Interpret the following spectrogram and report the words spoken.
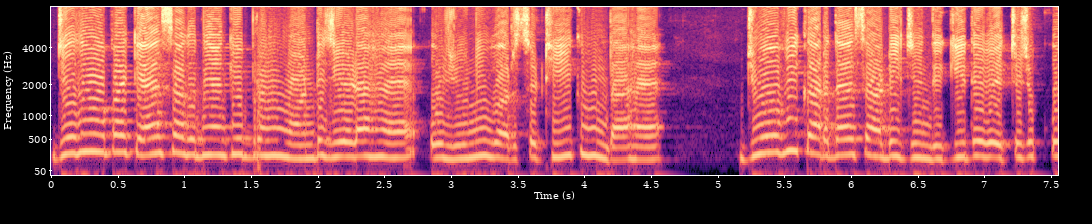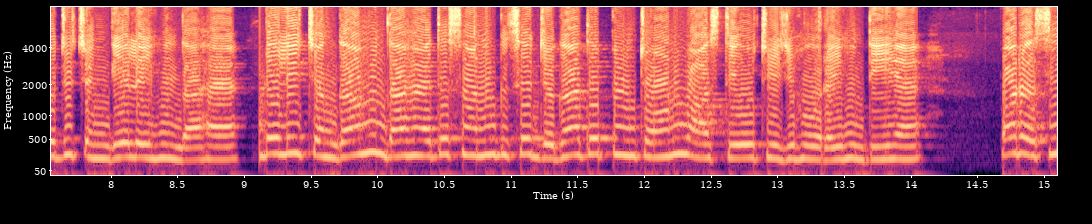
ਜਦੋਂ ਆਪਾਂ ਕਹਿ ਸਕਦੇ ਹਾਂ ਕਿ ਬ੍ਰਹਿਮੰਡ ਜਿਹੜਾ ਹੈ, ਉਹ ਯੂਨੀਵਰਸ ਠੀਕ ਹੁੰਦਾ ਹੈ ਜੋ ਵੀ ਕਰਦਾ ਹੈ ਸਾਡੀ ਜ਼ਿੰਦਗੀ ਦੇ ਵਿੱਚ ਕੁਝ ਚੰਗੇ ਲਈ ਹੁੰਦਾ ਹੈ, ਸਾਡੇ ਲਈ ਚੰਗਾ ਹੁੰਦਾ ਹੈ ਤੇ ਸਾਨੂੰ ਕਿਸੇ ਜਗ੍ਹਾ ਤੇ ਪਹੁੰਚਾਉਣ ਵਾਸਤੇ ਉਹ ਚੀਜ਼ ਹੋ ਰਹੀ ਹੁੰਦੀ ਹੈ। ਪਰ ਅਸੀਂ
